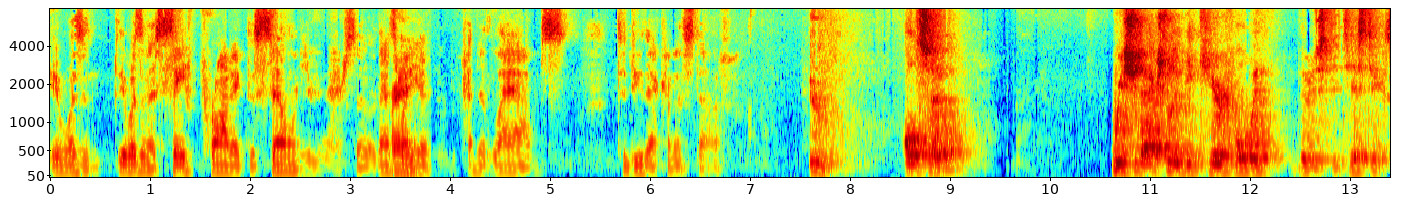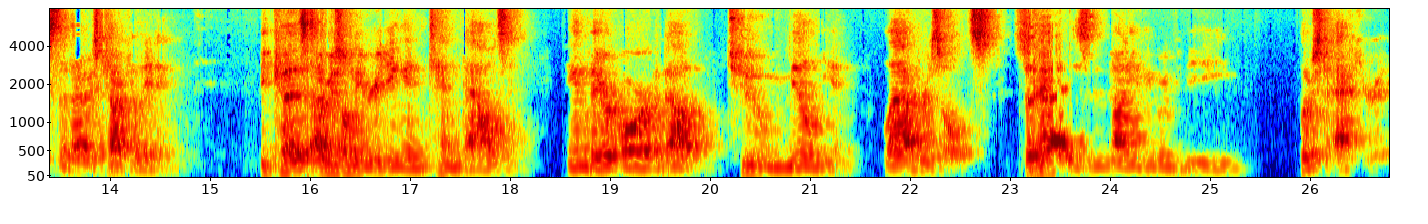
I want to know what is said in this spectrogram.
it wasn't it wasn't a safe product to sell anymore. So that's why you have independent labs to do that kind of stuff. Ooh. Also, we should actually be careful with those statistics that I was calculating because I was only reading in 10,000 and there are about 2 million lab results. So that is not even going to be close to accurate.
